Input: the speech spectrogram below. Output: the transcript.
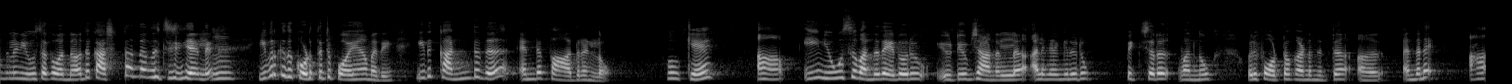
ഇതിൽ ന്യൂസ് ഒക്കെ വന്നു. അത് കഷ്ടം എന്താന്ന് വെച്ച് കഴിഞ്ഞാൽ ഇവർക്ക് ഇത് കൊടുത്തിട്ട് പോയാൽ മതി. ഇത് കണ്ടത് എന്റെ ഫാദർ ഇൻ ലോ ഓക്കെ. ആ ഈ ന്യൂസ് വന്നത് ഏതോ ഒരു യൂട്യൂബ് ചാനലിൽ അല്ലെങ്കിൽ ഇങ്ങനെ ഒരു പിക്ചർ വന്നു. ഒരു ഫോട്ടോ കണ്ടുന്നിട്ട് എന്താണ്? ആ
